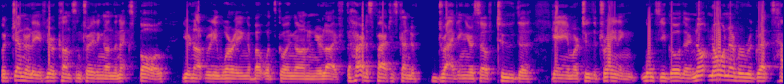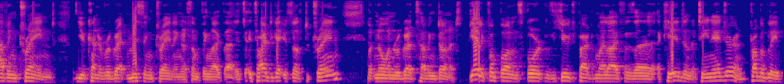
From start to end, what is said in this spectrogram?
but generally, if you're concentrating on the next ball, you're not really worrying about what's going on in your life. The hardest part is kind of dragging yourself to the game or to the training. Once you go there, no no one ever regrets having trained. You kind of regret missing training or something like that. It's it's hard to get yourself to train, but no one regrets having done it. Gaelic football and sport was a huge part of my life as a, a kid and a teenager, and probably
